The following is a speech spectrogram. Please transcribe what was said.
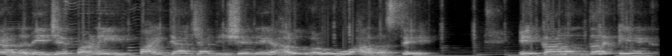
त्या नदीचे पाणी पायथ्याच्या दिशेने हळूहळू वाहत असते. एकानंतर एक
